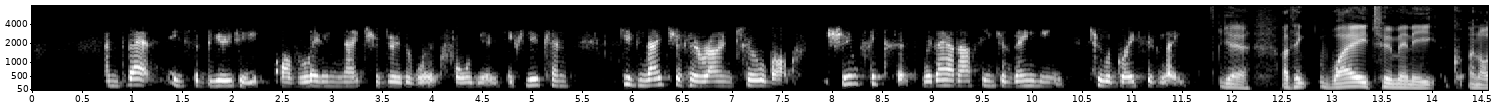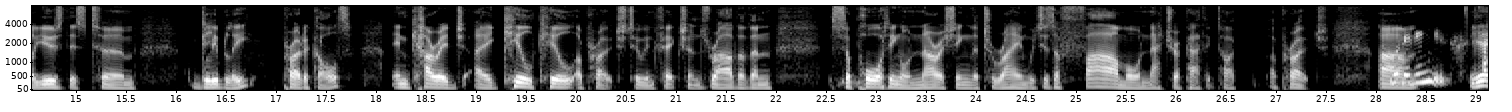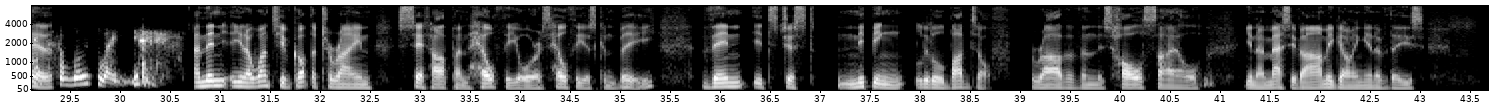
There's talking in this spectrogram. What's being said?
And that is the beauty of letting nature do the work for you. If you can give nature her own toolbox, she'll fix it without us intervening too aggressively. Yeah, I think way too many, and I'll use this term glibly, protocols encourage a kill kill approach to infections rather than supporting or nourishing the terrain, which is a far more naturopathic type approach. Um, well, it um, is. Yeah. Absolutely. And then, you know, once you've got the terrain set up and healthy or as healthy as can be, then it's just nipping little buds off rather than this wholesale, you know, massive army going in of these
